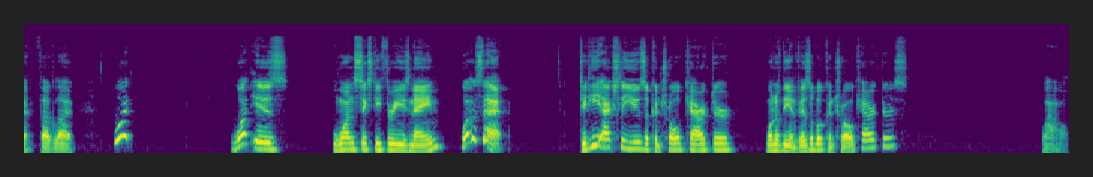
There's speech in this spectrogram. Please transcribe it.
Thug life. What? What is 163's name? What was that? Did he actually use a control character, one of the invisible control characters? Wow.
